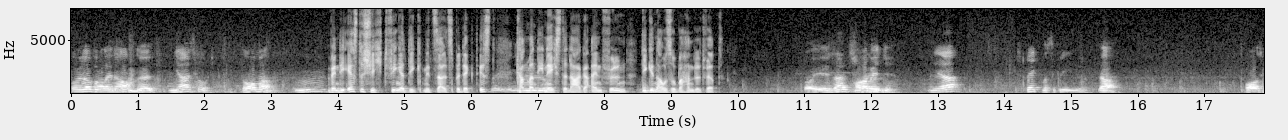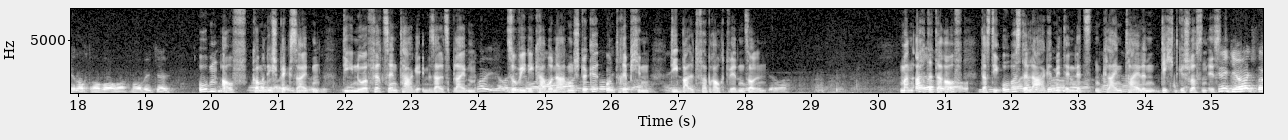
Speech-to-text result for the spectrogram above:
Oh, je hebt er alleen de hand, nee. Ja, ist gut. Doe maar. Wenn die erste Schicht fingerdick mit Salz bedeckt ist, kann man die nächste Lage einfüllen, die genauso behandelt wird. Ja. Was kriegen. Beetje. Obenauf kommen die Speckseiten, die nur 14 Tage im Salz bleiben, sowie die Karbonadenstücke und Rippchen, die bald verbraucht werden sollen. Man achtet darauf, dass die oberste Lage mit den letzten Kleinteilen dicht geschlossen ist. Weet wel, ik-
